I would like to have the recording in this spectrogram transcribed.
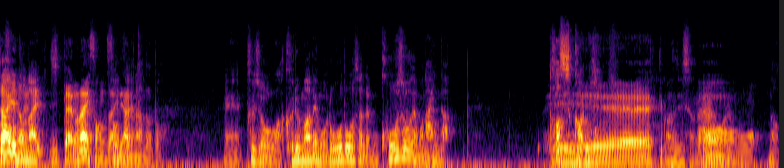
体のない。実体のない存在存である在なんだと、えープジョーは車でも労働者でも工場でもないんだ。確かに。へーって感じでしたね。うん。これも。納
